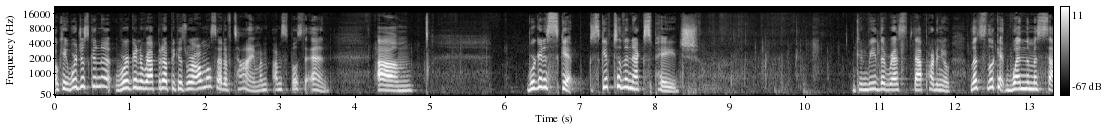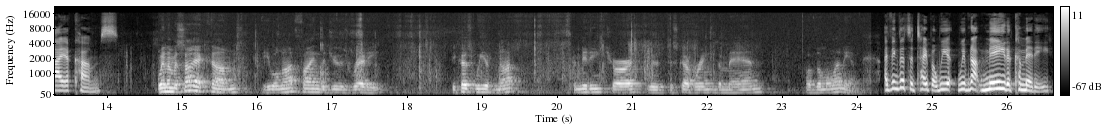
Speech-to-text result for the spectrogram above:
Okay, we're just gonna we're gonna wrap it up because we're almost out of time. I'm, I'm supposed to end. Um, we're gonna skip. Skip to the next page. You can read the rest that part in your. Let's look at when the Messiah comes. When the Messiah comes, he will not find the Jews ready, because we have not committee charged with discovering the man of the millennium. I think that's a typo. We, we have not made a committee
